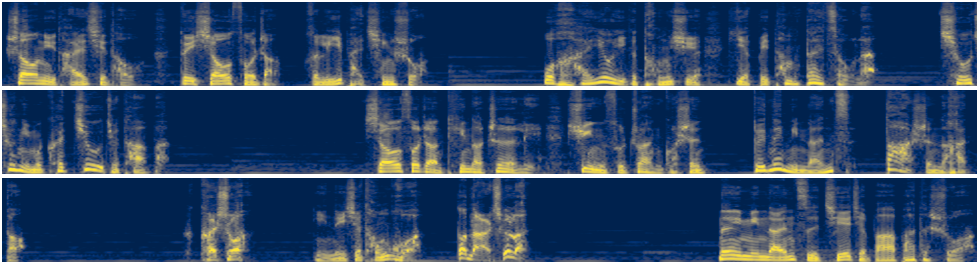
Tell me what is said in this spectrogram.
少女抬起头，对肖所长和李百清说：“我还有一个同学也被他们带走了，求求你们快救救他吧。”肖所长听到这里，迅速转过身，对那名男子大声的喊道：“快说，你那些同伙到哪儿去了？”那名男子结结巴巴的说：“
